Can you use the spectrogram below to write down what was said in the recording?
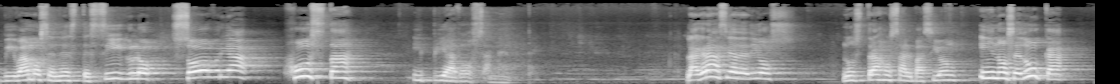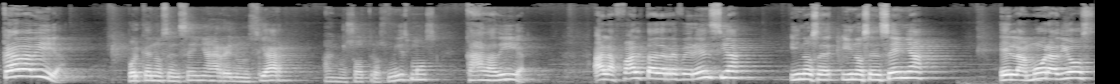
vivamos en este siglo sobria, justa y piadosamente. La gracia de Dios nos trajo salvación y nos educa cada día porque nos enseña a renunciar a nosotros mismos cada día, a la falta de reverencia y nos, y nos enseña el amor a Dios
